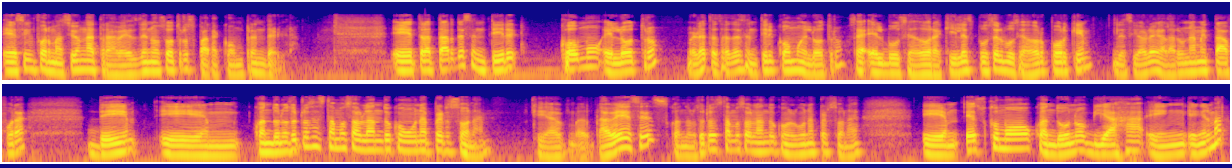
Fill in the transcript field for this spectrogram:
esa información a través de nosotros para comprenderla. Eh, tratar de sentir cómo el otro ¿verdad? Tratar de sentir como el otro, o sea, el buceador. Aquí les puse el buceador porque les iba a regalar una metáfora de em, cuando nosotros estamos hablando con una persona, que a, veces, cuando nosotros estamos hablando con alguna persona, em, es como cuando uno viaja en, en, el mar.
